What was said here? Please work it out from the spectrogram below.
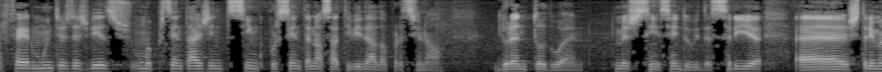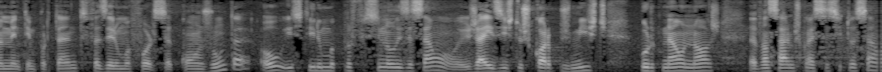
refere muitas das vezes uma percentagem de 5% da nossa atividade operacional durante todo o ano mas sim, sem dúvida, seria uh, extremamente importante fazer uma força conjunta ou existir uma profissionalização. Já existem os corpos mistos, por que não nós avançarmos com essa situação?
